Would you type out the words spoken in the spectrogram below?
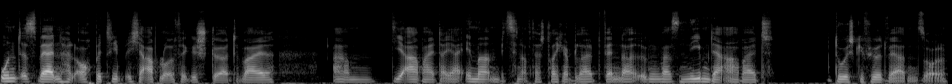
und es werden halt auch betriebliche Abläufe gestört, weil ähm, die Arbeit da ja immer ein bisschen auf der Strecke bleibt, wenn da irgendwas neben der Arbeit durchgeführt werden soll.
